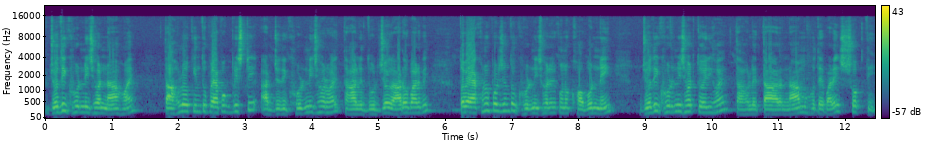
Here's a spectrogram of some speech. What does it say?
যদি ঘূর্ণিঝড় না হয়, তাহলেও কিন্তু ব্যাপক বৃষ্টি, আর যদি ঘূর্ণিঝড় হয়, তাহলে দুর্যোগ আরও বাড়বে। তবে এখনও পর্যন্ত ঘূর্ণিঝড়ের কোনো খবর নেই। যদি ঘূর্ণিঝড় তৈরি হয়, তাহলে তার নাম হতে পারে শক্তি।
